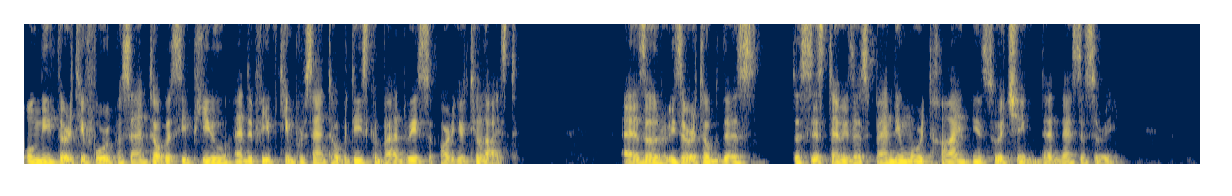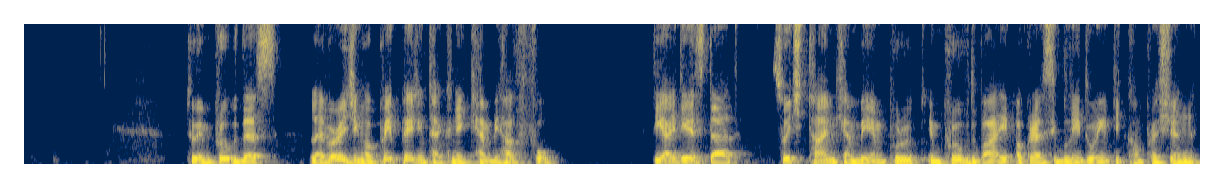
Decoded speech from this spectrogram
only 34% of CPU and 15% of disk bandwidth are utilized. As a result of this, the system is spending more time in switching than necessary. To improve this, leveraging a pre-paging technique can be helpful. The idea is that switch time can be improved, improved by aggressively doing decompression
